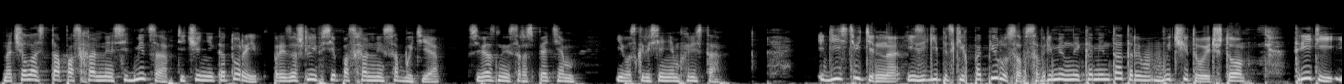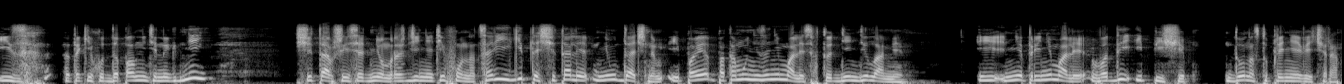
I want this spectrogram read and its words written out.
началась та пасхальная седмица, в течение которой произошли все пасхальные события, связанные с распятием и воскресением Христа. И действительно, из египетских папирусов современные комментаторы вычитывают, что третий из таких вот дополнительных дней, считавшийся днем рождения Тифона, цари Египта считали неудачным и потому не занимались в тот день делами и не принимали воды и пищи до наступления вечера.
